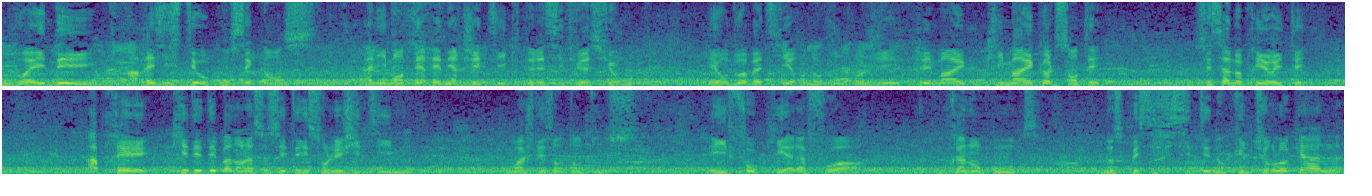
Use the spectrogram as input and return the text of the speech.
on doit aider à résister aux conséquences alimentaires et énergétiques de la situation, et on doit bâtir nos grands projets climat, école, santé. C'est ça nos priorités. Après, qu'il y ait des débats dans la société, ils sont légitimes. Moi, je les entends tous. Et il faut qu'il y ait à la fois, qu'on prenne en compte nos spécificités, nos cultures locales,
